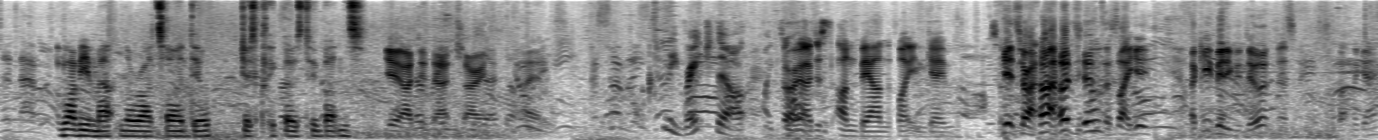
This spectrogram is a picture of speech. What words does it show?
There might be a map on the right side, Dill. Just click those two buttons. Yeah, I did that. Sorry. How many rage there are? Oh Sorry, I just unbound my in-game. So Yeah, it's right. I was just it's like I keep meaning to do it. That's the button the game.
